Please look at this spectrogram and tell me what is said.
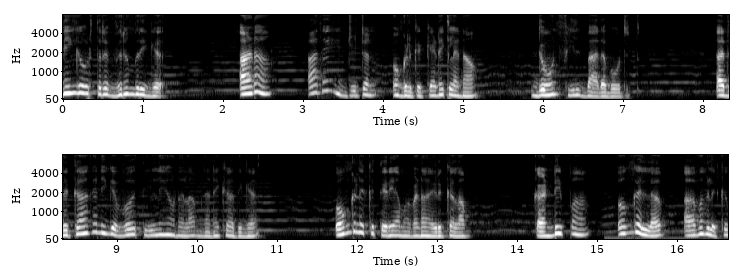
நீங்கள் ஒருத்தரை விரும்புகிறீங்க ஆனால் அதே இன் ரிட்டன் உங்களுக்கு கிடைக்கலனா don't feel bad about it அதுக்காக நீங்கள் வேர்த் இல்லையோன்னெல்லாம் நினைக்காதீங்க. உங்களுக்கு தெரியாமல் வேணா இருக்கலாம். கண்டிப்பாக உங்கள் லவ் அவங்களுக்கு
